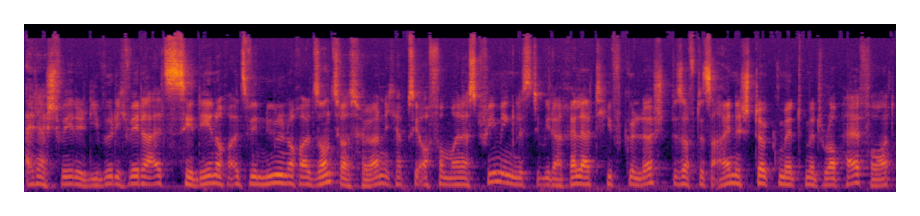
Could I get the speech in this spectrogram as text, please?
Alter Schwede, die würde ich weder als CD noch als Vinyl noch als sonst was hören. Ich habe sie auch von meiner Streamingliste wieder relativ gelöscht, bis auf das eine Stück mit, mit Rob Halford.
